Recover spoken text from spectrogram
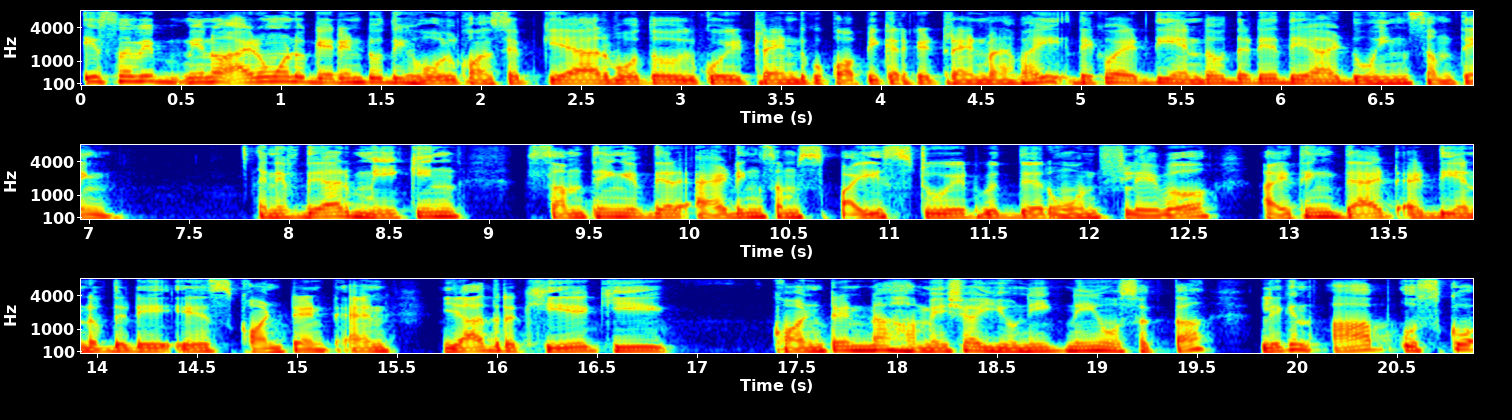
इसमें भी you know I don't want to get into the whole concept कि यार वो तो कोई ट्रेंड को कॉपी करके ट्रेंड बना। भाई, देखो at the end of the day they are doing something and if they are making something, if they're adding some spice to it with their own flavor, i think that at the end of the day is content. And याद रखिए कि कंटेंट ना हमेशा यूनिक नहीं हो सकता, लेकिन आप उसको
